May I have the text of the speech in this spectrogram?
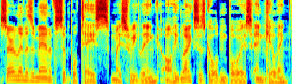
Ser Lyn is a man of simple tastes, my sweetling. All he likes is golden boys and killing.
